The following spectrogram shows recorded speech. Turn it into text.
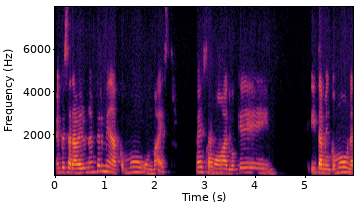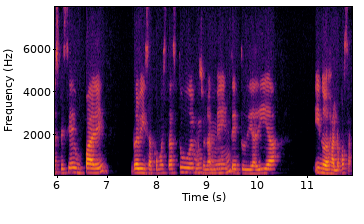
empezar a ver una enfermedad como un maestro, como Exacto. algo que, y también como una especie de un pare, revisa cómo estás tú emocionalmente en tu día a día y no dejarlo pasar.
